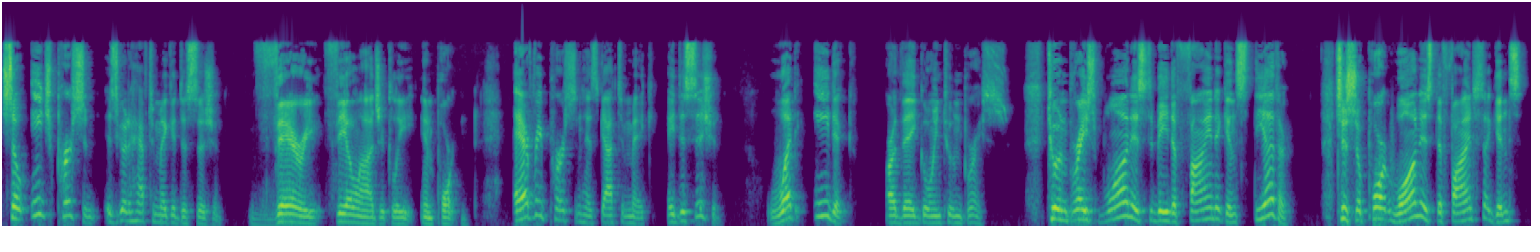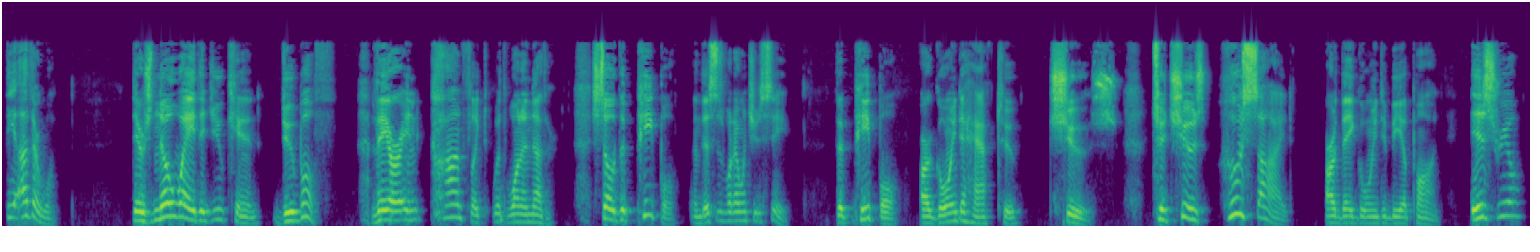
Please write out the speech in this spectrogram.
So each person is going to have to make a decision. Very theologically important. Every person has got to make a decision. What edict are they going to embrace? To embrace one is to be defined against the other. To support one is defiance against the other one. There's no way that you can do both. They are in conflict with one another. So the people, and this is what I want you to see, the people are going to have to choose. To choose whose side are they going to be upon? Israel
